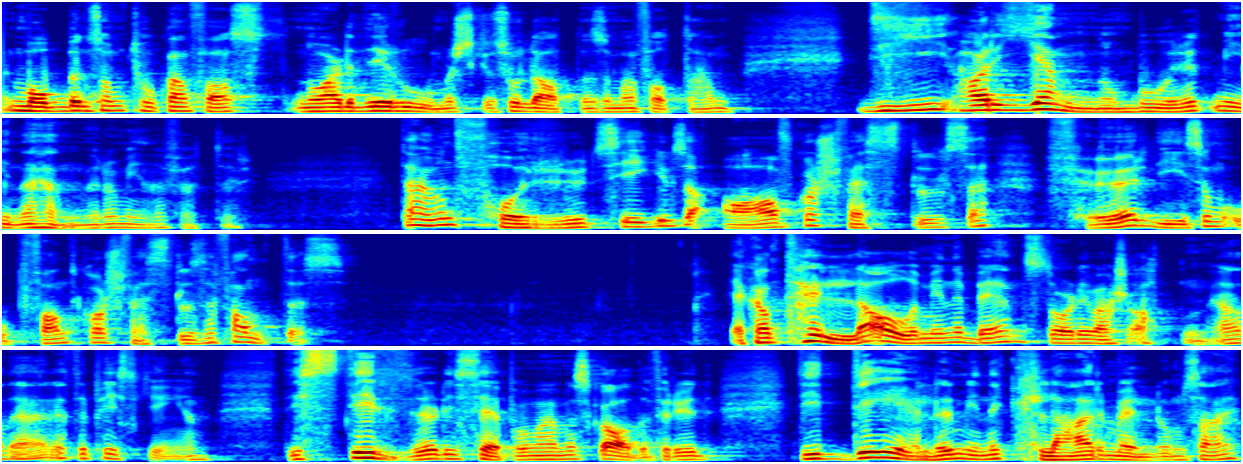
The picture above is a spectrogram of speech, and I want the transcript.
Mobben som tok han fast. Nå er det de romerske soldatene som har fått ham. De har gjennomboret mine hender og mine føtter. Det er jo en forutsigelse av korsfestelse før de som oppfant korsfestelse, fantes. Jeg kan telle alle mine ben, står det i vers 18. Ja, det er etter piskingen. De stirrer, de ser på meg med skadefryd. De deler mine klær mellom seg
